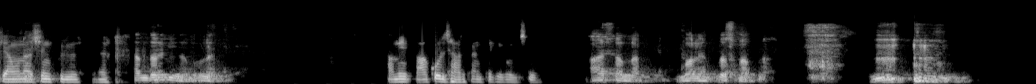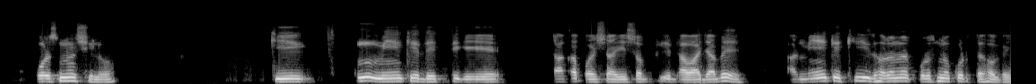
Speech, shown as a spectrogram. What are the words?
কেমন আছেন প্রিয় স্যার আলহামদুলিল্লাহ বলেন আমি পাকুড় ঝাড়খণ্ড থেকে বলছি। মাশাআল্লাহ বলেন প্রশ্ন আপনার। প্রশ্ন ছিল কি কোনো মেয়েকে দেখতে গিয়ে টাকা পয়সা এসব কি দেওয়া যাবে? আর মেয়েকে কি ধরনের প্রশ্ন করতে হবে?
